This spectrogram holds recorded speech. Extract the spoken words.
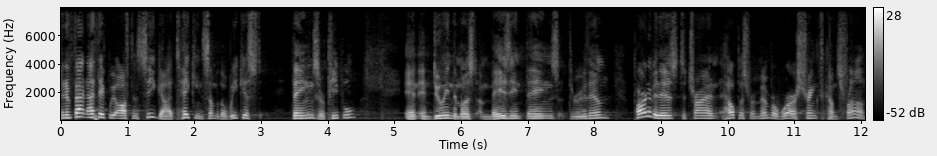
And in fact, I think we often see God taking some of the weakest things or people and, and doing the most amazing things through them. Part of it is to try and help us remember where our strength comes from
